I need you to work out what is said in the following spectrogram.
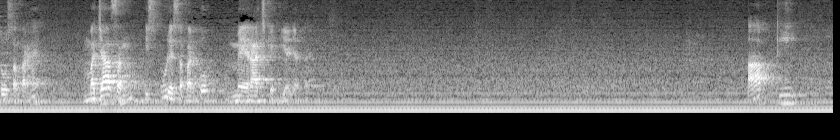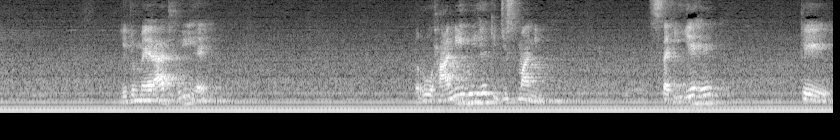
दो सफ़र हैं। मजाजन इस पूरे सफ़र को मेराज कह दिया जाता है। आपकी ये जो मेराज हुई है, रूहानी हुई है कि जिस्मानी? सही ये है कि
